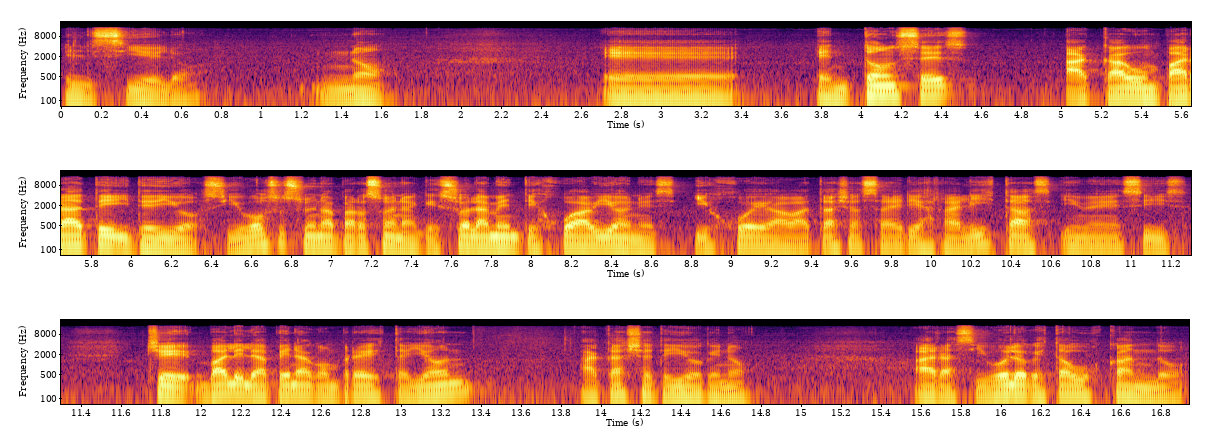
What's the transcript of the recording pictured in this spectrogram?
el cielo. No, eh, entonces, acá hago un parate y te digo, si vos sos una persona que solamente juega aviones y juega batallas aéreas realistas y me decís, che, ¿vale la pena comprar este avión? Acá ya te digo que no. Ahora, si vos lo que estás buscando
